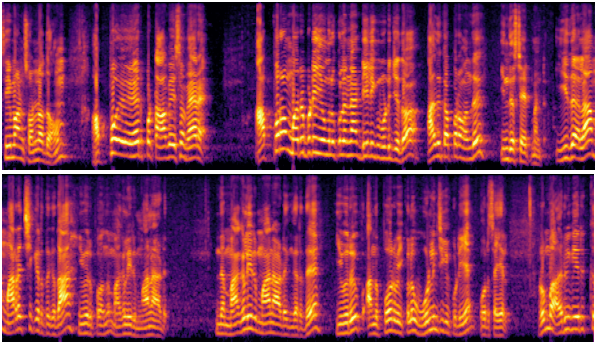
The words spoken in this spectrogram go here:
சீமான் சொன்னதும் அப்போ ஏற்பட்ட ஆவேசம் வேற. அப்புறம் மறுபடியும் இவங்களுக்குள்ள என்ன டீலிங் முடிஞ்சதோ அதுக்கப்புறம் வந்து இந்த ஸ்டேட்மெண்ட் இதெல்லாம் மறைச்சிக்கிறதுக்கு தான் இவர் இப்போ வந்து மகளிர் மாநாடு. இந்த மகளிர் மாநாடுங்கிறது இவர் அந்த போர்வைக்குள்ளே ஒளிஞ்சிக்கக்கூடிய ஒரு செயல். ரொம்ப அறிவியருக்கு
